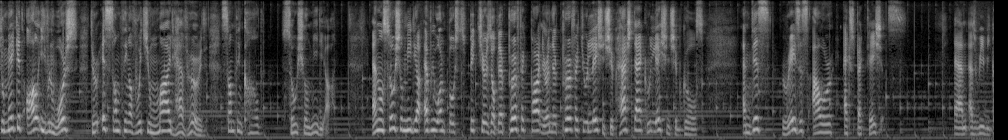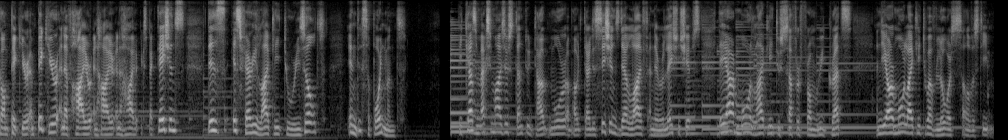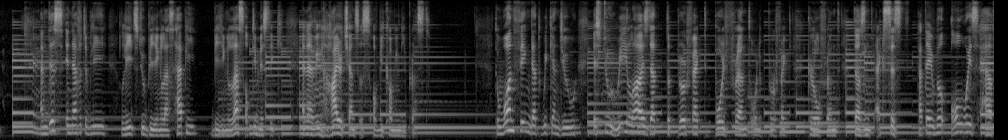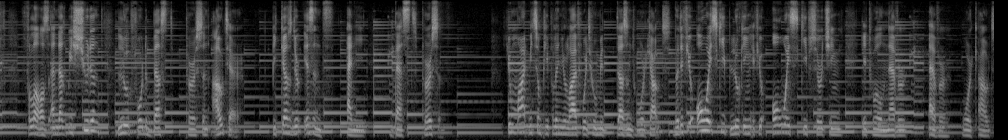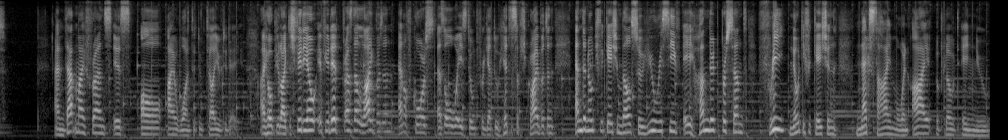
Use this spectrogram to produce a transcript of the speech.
To make it all even worse, there is something of which you might have heard, something called social media. And on social media, everyone posts pictures of their perfect partner and their perfect relationship, hashtag relationship goals. And this raises our expectations. And as we become pickier and pickier and have higher and higher and higher expectations, this is very likely to result in disappointment. Because maximizers tend to doubt more about their decisions, their life, and their relationships, they are more likely to suffer from regrets and they are more likely to have lower self esteem. And this inevitably leads to being less happy, being less optimistic, and having higher chances of becoming depressed. The one thing that we can do is to realize that the perfect boyfriend or the perfect girlfriend doesn't exist, that they will always have flaws, and that we shouldn't look for the best person out there because there isn't any best person. You might meet some people in your life with whom it doesn't work out, but if you always keep looking, if you always keep searching, it will never ever work out. And that, my friends, is all I wanted to tell you today. I hope you liked this video. If you did, press the like button. And of course, as always, don't forget to hit the subscribe button and the notification bell so you receive a 100% free notification next time when I upload a new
